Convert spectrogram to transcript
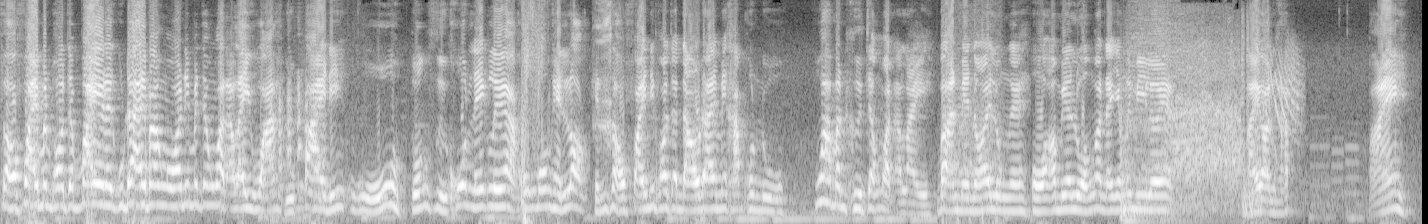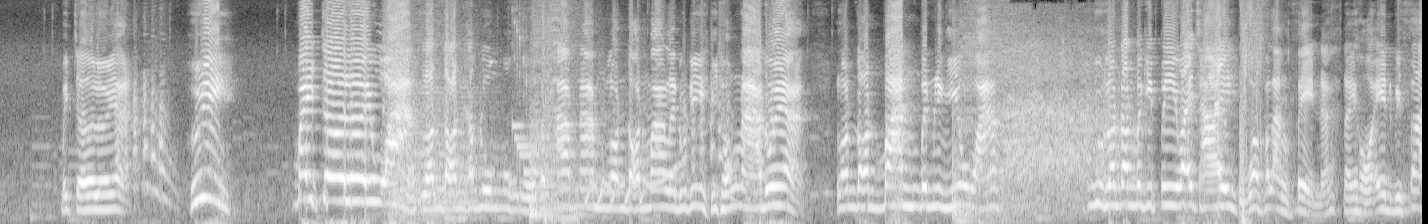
เสาไฟมันพอจะใบอะไรกูได้บ้างวะนี่มันจังหวัดอะไรวะดูป้ายดิโอ้โหตัวหนังสือโคตรเล็กเลยอะคงมองเห็นหรอกเห็นเสาไฟนี่พอจะเดาได้ไหมครับ คนดู ว่ามันคือจังหวัดอะไร บ้านเมียน้อยลุงไง โอ้เอาเมียหลวงก่อนนะยังไม่มีเลยอะไปก่อนครับ ไป ไม่เจอเลยอะเฮ้ยไม่เจอเลยว่ะลอนดอนครับลุงโอ้โหสภาพหน้ามึงลอนดอนมากเลยดูดิมีท้องนาด้วยอะลอนดอนบ้านมึงเป็นอย่างนี้วะอยู่ลอนดอนมากี่ปีไว้ชัยว่าฝรั่งเศสนะในหอเอ็นบิซ่า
